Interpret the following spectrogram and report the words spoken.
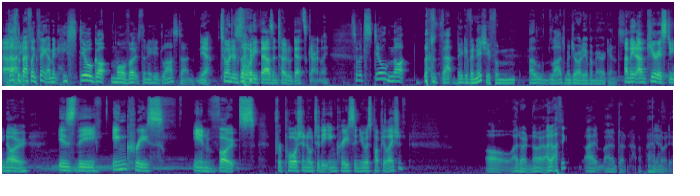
That's uh, the yeah. baffling thing. I mean, he still got more votes than he did last time. Yeah, 240,000 total deaths currently. So it's still not that big of an issue for a large majority of Americans. I mean, I'm curious, do you know, is the increase in votes proportional to the increase in US population? Oh, I don't know. I, I think I I don't. I have Yeah. no idea.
